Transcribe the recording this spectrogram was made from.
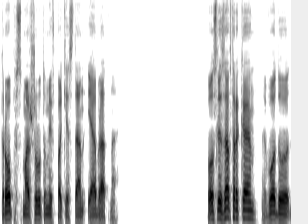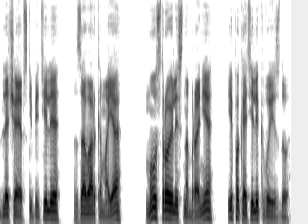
троп с маршрутами в Пакистан и обратно. После завтрака воду для чая вскипятили, заварка моя, мы устроились на броне и покатили к выезду.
